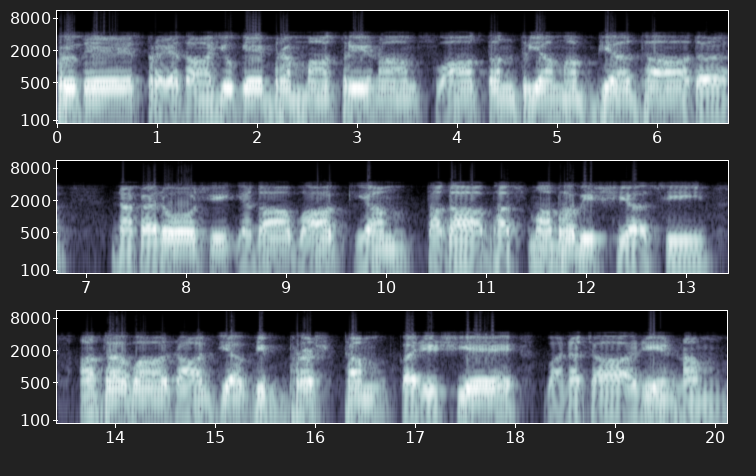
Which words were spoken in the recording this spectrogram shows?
कृते त्रेदायुगे ब्रह्मास्त्रीणां स्वातन्त्र्यमभ्यधाद। न करोषि यदा वाक्यं तदा भस्म भविष्यसि। अथवा राज्यविभ्रष्टं करिष्ये वनचारिणं।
